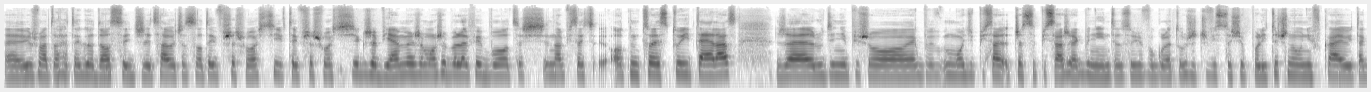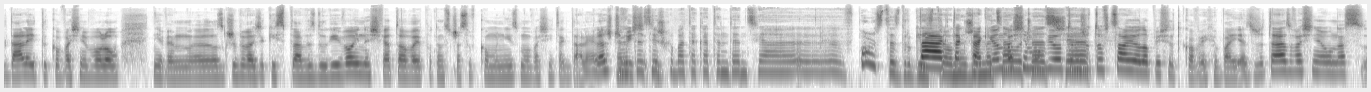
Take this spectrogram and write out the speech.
e, już ma trochę tego dosyć, że cały czas o tej przeszłości i w tej przeszłości się grzebiemy, że może by lepiej było coś napisać o tym, co jest tu i teraz, że ludzie nie piszą, jakby młodzi pisarze, czescy pisarze jakby nie interesują się w ogóle tą rzeczywistością polityczną u nich w kraju i tak dalej, tylko właśnie wolą, nie wiem, rozgrzebywać jakieś sprawy z II wojny światowej, potem z czasów komunizmu właśnie i tak dalej. Ale Ale rzeczywiście... to jest też chyba taka tendencja y, w Polsce z drugiej tak, strony, tak, że tak. my I on właśnie mówi o się... tym, że to w całej Europie Środkowej chyba jest, że teraz właśnie u nas y,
